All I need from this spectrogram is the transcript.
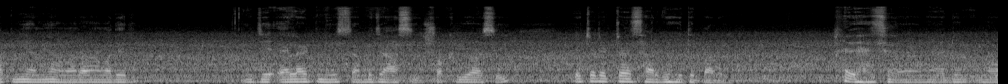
আপনি আমি আমার আমাদের যে অ্যালার্টনেস আমরা যে আসি, সক্রিয় আসি, এটার একটা সার্ভে হতে পারে। I don't know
